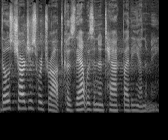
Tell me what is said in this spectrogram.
those charges were dropped because that was an attack by the enemy.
